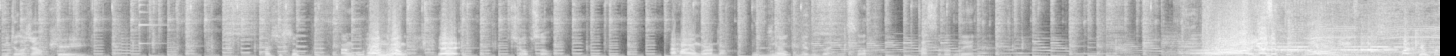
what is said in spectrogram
미드 가자 오케이. 할 수 있어? 하영구, 하영구, 하영구. 야, 쟤 없어 아, 하영구란다. 무, 문어, 무, 되는 거 아니었어? 다 쓰던데 아, 와, 야, 내 거 뭐야, 아니. 오케이, 오케이.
